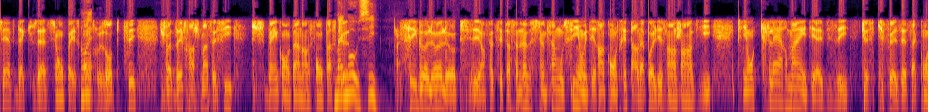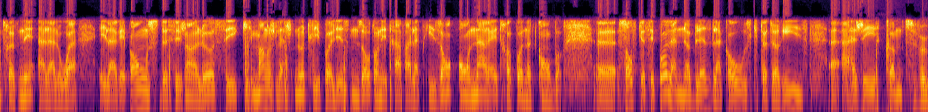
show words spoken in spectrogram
chefs d'accusation pèsent contre eux autres. tu sais, je vais te dire franchement, Sophie, je suis bien content dans le fond parce ben, que moi aussi ces gars-là, là, puis en fait ces personnes-là, parce qu'il une femme aussi, ils ont été rencontrés par la police en janvier, puis ils ont clairement été avisés que ce qu'ils faisaient, ça contrevenait à la loi. Et la réponse de ces gens-là, c'est qu'ils mangent la chenoute, les polices. Nous autres, on est prêts à faire la prison, on n'arrêtera pas notre combat. Euh, sauf que c'est pas la noblesse de la cause qui t'autorise à agir comme tu veux.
